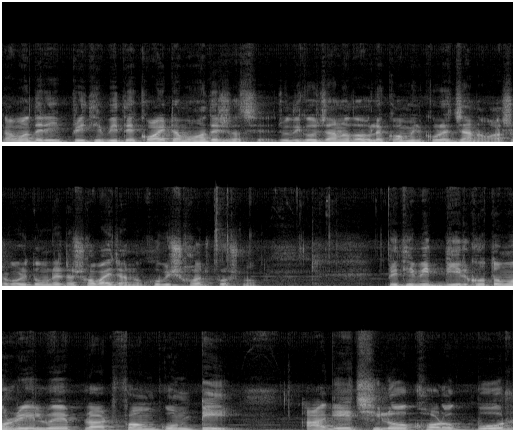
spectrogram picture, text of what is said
আমাদের এই পৃথিবীতে কয়টা মহাদেশ আছে? যদি কেউ জানো তাহলে কমেন্ট করে জানাও। আশা করি তোমরা এটা সবাই জানো। খুবই সহজ প্রশ্ন। পৃথিবীর দীর্ঘতম রেলওয়ে প্ল্যাটফর্ম কোনটি? আগে ছিল খড়গপুর,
